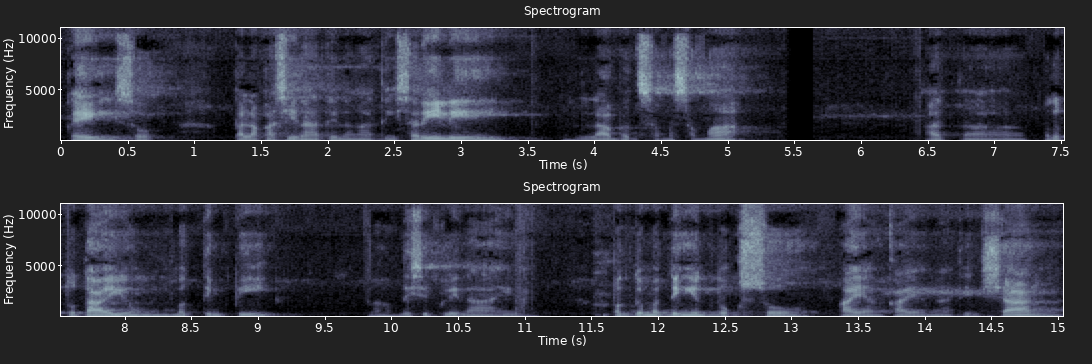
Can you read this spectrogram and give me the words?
Okay, so palakasin natin ang ating sarili laban sa masama at uh, matuto tayong magtimpi, no? disiplinahin. Pag dumating yung tukso, kayang-kaya natin siyang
